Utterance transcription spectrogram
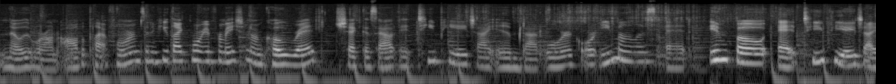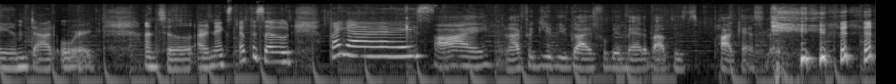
know that we're on all the platforms. And if you'd like more information on Code Red, check us out at tphim.org or email us at info at tphim.org. Until our next episode, bye guys. Bye, and I forgive you guys for being mad about this podcast today.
